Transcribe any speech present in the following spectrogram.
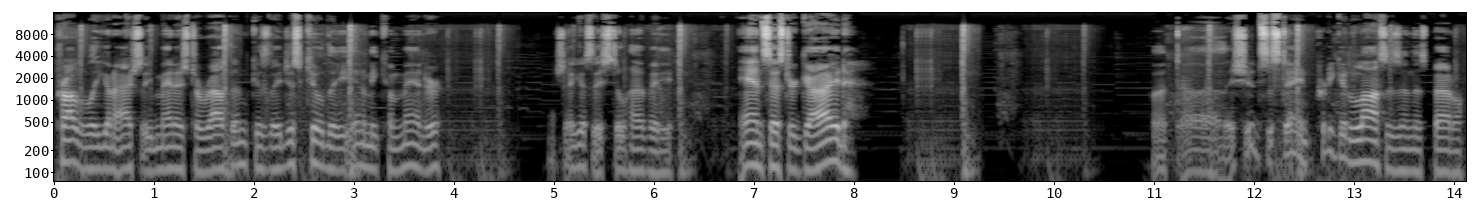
probably going to actually manage to rout them because they just killed the enemy commander. Actually, I guess they still have a ancestor guide. But uh, they should sustain pretty good losses in this battle.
